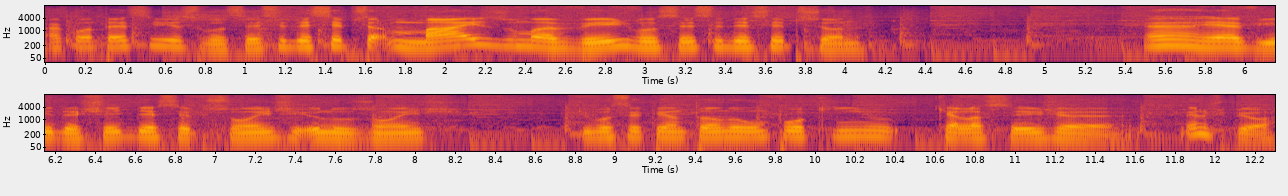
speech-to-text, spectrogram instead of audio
acontece isso. Você se decepciona. Mais uma vez você se decepciona. É, é a vida, cheia de decepções, ilusões. E você tentando um pouquinho que ela seja menos pior.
